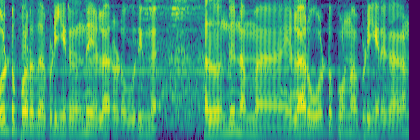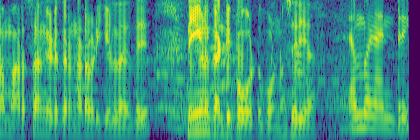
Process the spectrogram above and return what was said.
ஓட்டு போகிறது அப்படிங்கிறது வந்து எல்லாரோட உரிமை. அது வந்து நம்ம எல்லாரும் ஓட்டு போடணும் அப்படிங்கிறதுக்காக நம்ம அரசாங்கம் எடுக்கிற நடவடிக்கைகள் தான் இது. நீங்களும் கண்டிப்பாக ஓட்டு போடணும் சரியா? ரொம்ப நன்றி.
